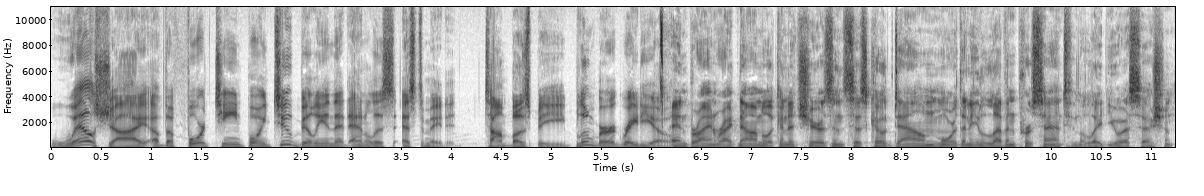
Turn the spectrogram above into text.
well shy of the $14.2 billion that analysts estimated. Tom Busby, Bloomberg Radio. And Brian, right now I'm looking at shares in Cisco down more than 11% in the late U.S. session.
